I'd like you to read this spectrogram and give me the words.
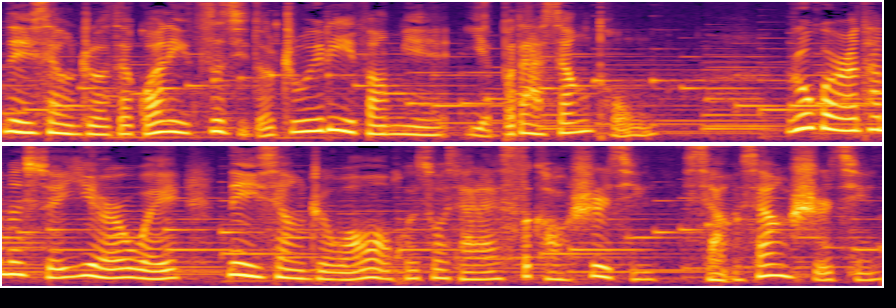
内向者在管理自己的注意力方面也不大相同。如果让他们随意而为，内向者往往会坐下来思考事情、想象事情、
